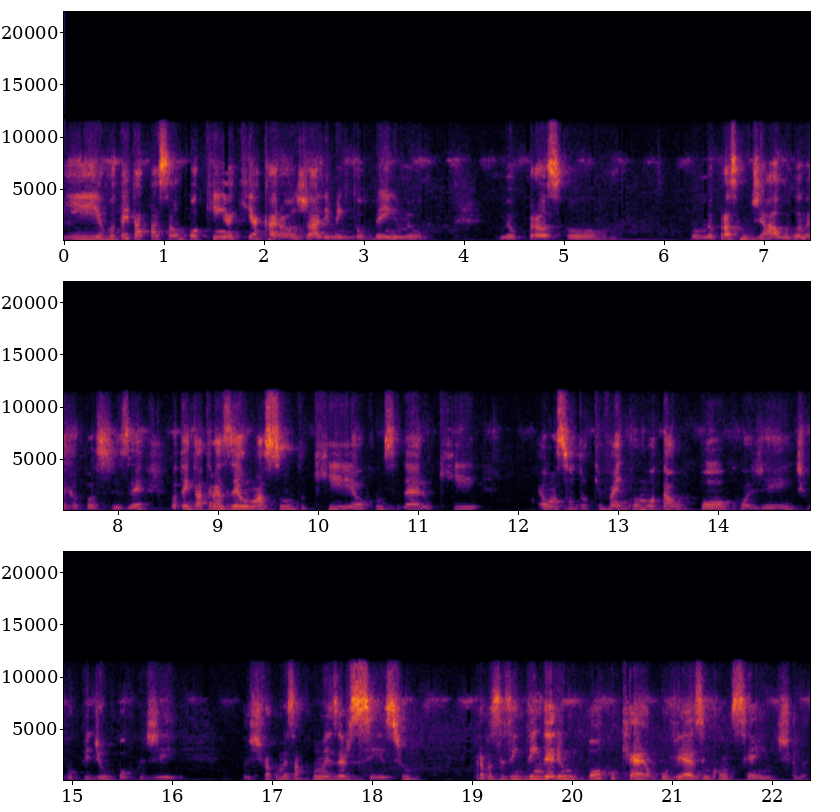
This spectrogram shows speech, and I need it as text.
E eu vou tentar passar um pouquinho aqui, a Carol já alimentou bem o meu, o meu próximo o meu próximo diálogo, né, que eu posso dizer, vou tentar trazer um assunto que eu considero que é um assunto que vai incomodar um pouco a gente, vou pedir um pouco de... A gente vai começar com um exercício para vocês entenderem um pouco o que é o viés inconsciente, né?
